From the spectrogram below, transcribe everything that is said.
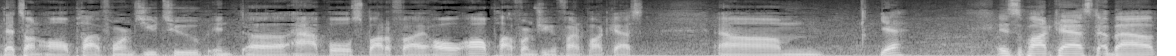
That's on all platforms: YouTube, in, uh, Apple, Spotify, all all platforms you can find a podcast. Um, yeah, Is the podcast about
